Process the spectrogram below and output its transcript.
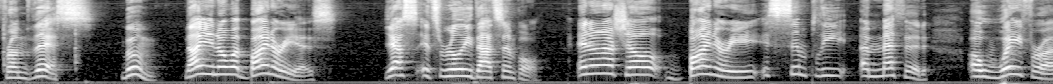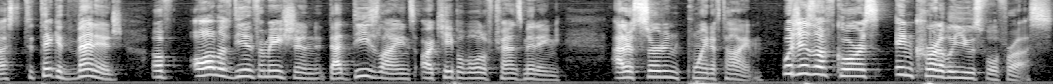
from this. Boom. Now you know what binary is. Yes, it's really that simple. In a nutshell, binary is simply a method, a way for us to take advantage of all of the information that these lines are capable of transmitting at a certain point of time. Which is of course incredibly useful for us.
